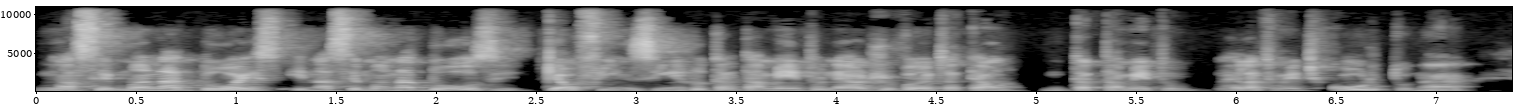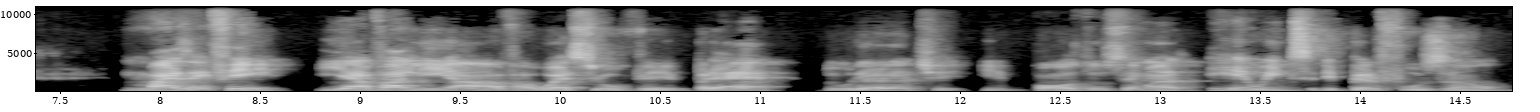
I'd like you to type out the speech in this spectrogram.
na semana 2 e na semana 12, que é o finzinho do tratamento neoadjuvante, até um, um tratamento relativamente curto, né? Mas, enfim, e avaliava o SUV pré, durante e pós duas semanas, e o índice de perfusão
